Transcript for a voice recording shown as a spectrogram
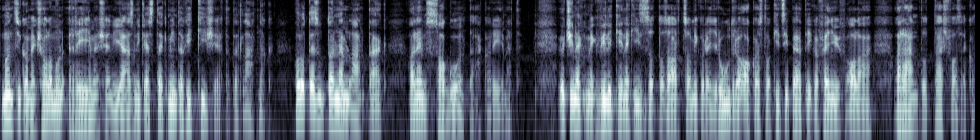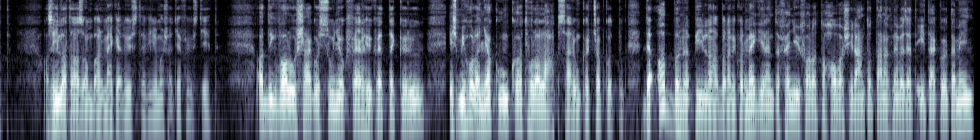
Mancika meg Salamon rémesen ijázni kezdtek, mint akik kísértetet látnak. Holott ezúttal nem látták, hanem szagolták a rémet. Öcsinek meg Vilikének izzott az arca, amikor egy rúdra akasztva kicipelték a fenyőfa alá a rántottás fazekat. Az illata azonban megelőzte Vilmos atya főztjét. Addig valóságos szúnyog felhők vettek körül, és mi hol a nyakunkat, hol a lábszárunkat csapkodtuk. De abban a pillanatban, amikor megjelent a fenyőfa alatt a havas irántottának nevezett ételköltemény,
